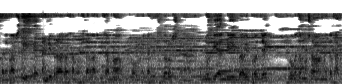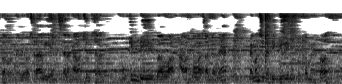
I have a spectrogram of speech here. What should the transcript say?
Stanislavski eh, diperkenalkan sama Stanislavski sama Paul Mekanis terus. Nah, kemudian di Bali Project lu ketemu sama metode aktor dari Australia yang secara nggak langsung secara mungkin di bawah alam bawah sadarnya memang sudah digiring untuk ke metode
